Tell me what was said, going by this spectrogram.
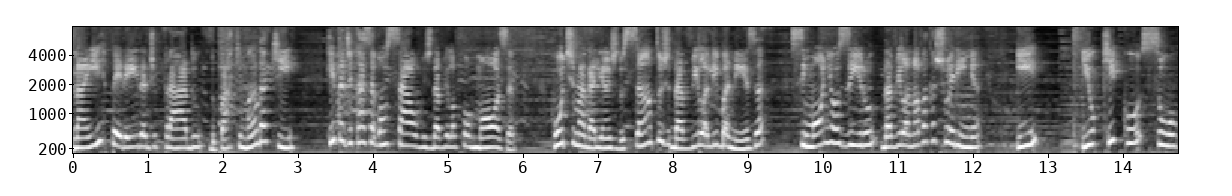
Nair Pereira de Prado, do Parque Mandaqui, Rita de Cássia Gonçalves, da Vila Formosa, Ruth Magalhães dos Santos, da Vila Libanesa, Simone Osiro, da Vila Nova Cachoeirinha e e o Kiko Su,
